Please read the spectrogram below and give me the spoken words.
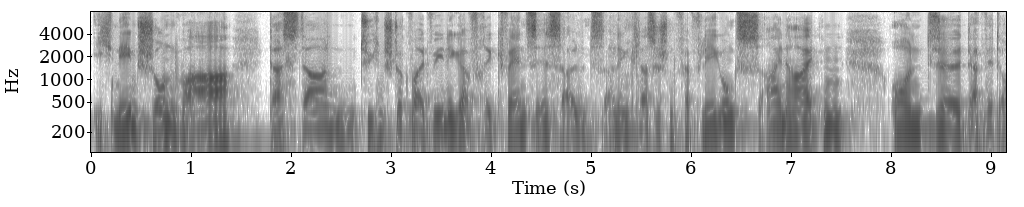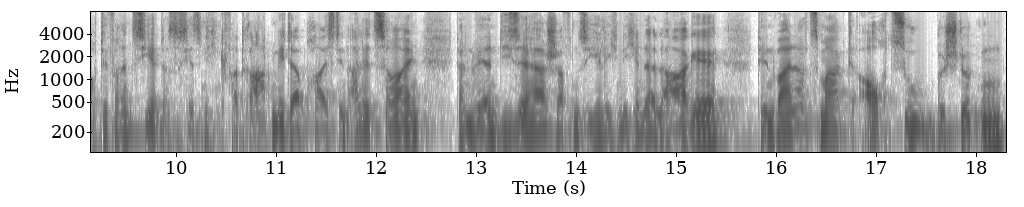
ich nehme schon wahr, dass da natürlich ein Stück weit weniger Frequenz ist als an den klassischen Verpflegungseinheiten. Und äh, da wird auch differenziert. Das ist jetzt nicht ein Quadratmeterpreis, den alle zahlen. Dann wären diese Herrschaften sicherlich nicht in der Lage, den Weihnachtsmarkt auch zu bestücken.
